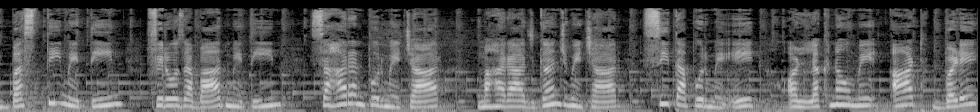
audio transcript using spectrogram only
बस्ती में 3, फिरोजाबाद में 3, सहारनपुर में 4, महाराजगंज में चार सीतापुर में एक और लखनऊ में आठ बड़े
